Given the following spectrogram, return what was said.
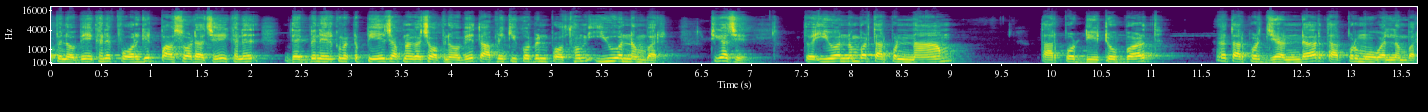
ওপেন হবে। এখানে ফরগেট পাসওয়ার্ড আছে। এখানে দেখবেন এরকম একটা পেজ আপনার কাছে ওপেন হবে। তো আপনি কি করবেন? প্রথম ইউআর নাম্বার ঠিক আছে? তো ইউআর নাম্বার তারপর নাম, তারপর ডেট অফ বার্থ তারপর জেন্ডার তারপর মোবাইল নাম্বার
